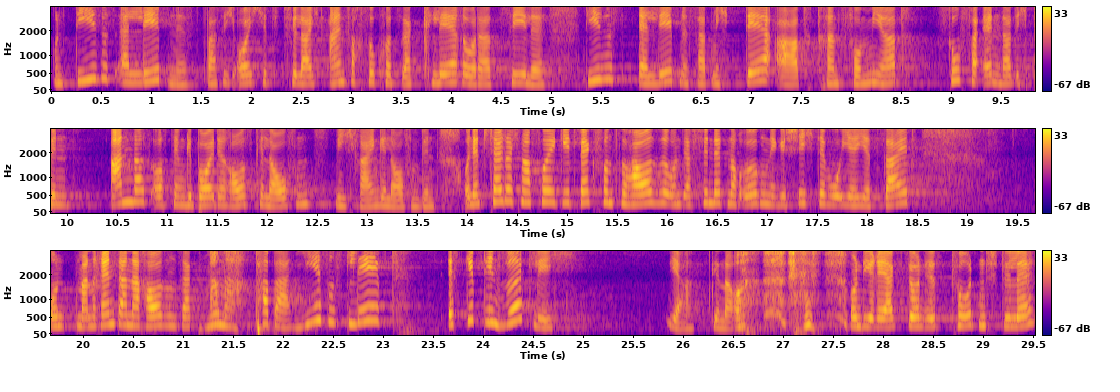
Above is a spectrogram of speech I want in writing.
Und dieses Erlebnis, was ich euch jetzt vielleicht einfach so kurz erkläre oder erzähle, dieses Erlebnis hat mich derart transformiert, so verändert. Ich bin anders aus dem Gebäude rausgelaufen, wie ich reingelaufen bin. Und jetzt stellt euch mal vor, ihr geht weg von zu Hause und erfindet noch irgendeine Geschichte, wo ihr jetzt seid. Und man rennt dann nach Hause und sagt, Mama, Papa, Jesus lebt. Es gibt ihn wirklich. Ja, genau. Und die Reaktion ist Totenstille.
